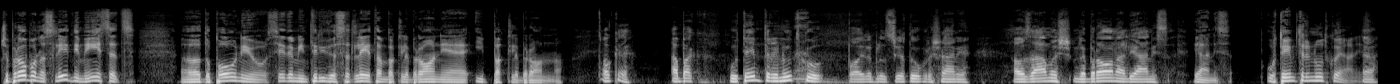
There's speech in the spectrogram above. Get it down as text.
Čeprav bo naslednji mesec uh, dopolnil 37 let, ampak Lebron je ipak Lebron. No. Okay. Ampak v tem trenutku, pa je bilo še to vprašanje, a vzameš Lebrona ali Janisa? Janis. V tem trenutku Janis. Ja.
